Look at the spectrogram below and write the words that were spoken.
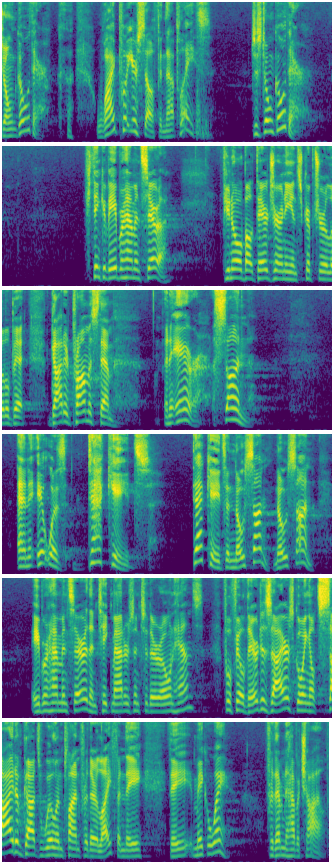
don't go there. Why put yourself in that place? Just don't go there. If you think of Abraham and Sarah, if you know about their journey in Scripture a little bit, God had promised them an heir, a son. And it was decades, decades, and no son, no son. Abraham and Sarah then take matters into their own hands, fulfill their desires, going outside of God's will and plan for their life, and they, they make a way for them to have a child.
